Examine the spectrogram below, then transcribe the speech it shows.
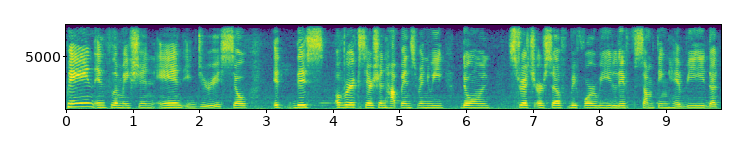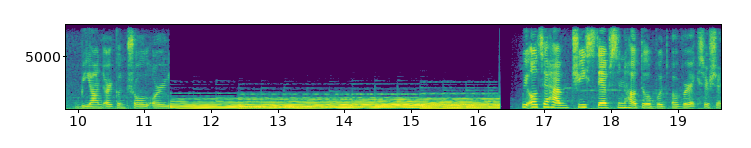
pain, inflammation, and injuries. So it this overexertion happens when we don't stretch ourselves before we lift something heavy that beyond our control or We also have three steps on how to avoid overexertion.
